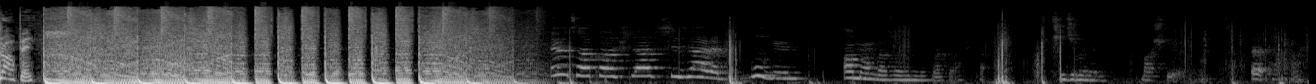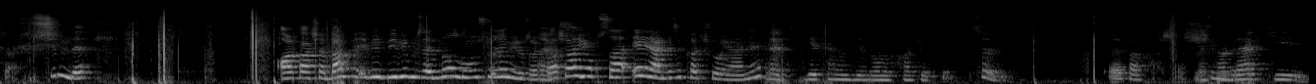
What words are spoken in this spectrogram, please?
Drop it. Evet arkadaşlar sizlerle bugün Among Us oynuyoruz arkadaşlar. İkinci bölüm başlıyor. Evet arkadaşlar şimdi Arkadaşlar ben ve Emir birbirimize ne olduğunu söylemiyoruz arkadaşlar. Yoksa eğlencesi kaçıyor yani. Evet geçen videoda onu fark ettik. Söyledik. Evet arkadaşlar. Mesela Şimdi, belki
